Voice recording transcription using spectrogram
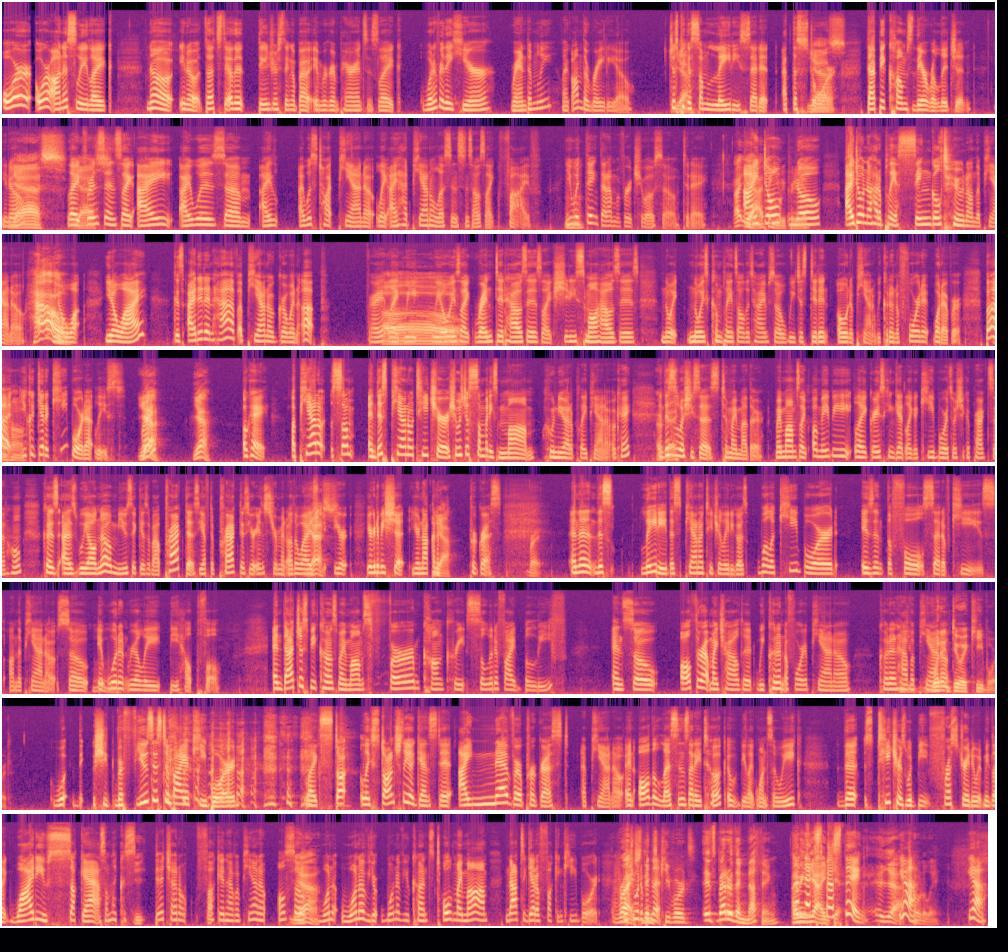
Or or honestly like no, you know, that's the other dangerous thing about immigrant parents is like whatever they hear randomly, like on the radio, just Yeah. because some lady said it at the store, Yes. that becomes their religion. You know, Yes. like for instance, like I I was um I I was taught piano. Like I had piano lessons since I was like 5 You would think that I'm a virtuoso today. Uh, yeah, I, think don't pretty good. know. I don't know how to play a single tune on the piano. how. You know what? You know why? Because I didn't have a piano growing up, right? Like we we always Oh. like rented houses, like shitty small houses, noi- noise complaints all the time. So we just didn't own a piano. We couldn't afford it, whatever. But Uh-huh. you could get a keyboard at least, Yeah. right? Yeah. Okay, a piano. Some and this piano teacher, she was just somebody's mom who knew how to play piano. Okay, and this is what she says to my mother. My mom's like, "Oh, maybe like Grace can get like a keyboard so she could practice at home." Because as we all know, music is about practice. You have to practice your instrument, otherwise Yes. you're you're gonna be shit. You're not gonna Yeah. progress. Right. And then this lady, this piano teacher lady, goes, "Well, a keyboard." Isn't the full set of keys on the piano, so it Hmm. wouldn't really be helpful. And that just becomes my mom's firm, concrete, solidified belief. And so all throughout my childhood, we couldn't afford a piano, couldn't have a piano. Wouldn't do a keyboard. She refuses to buy a keyboard, like sta- like staunchly against it. I never progressed a piano, and all the lessons that I took, it would be like once a week. The teachers would be frustrated with me, like, "Why do you suck ass?" I'm like, "Cause Y- bitch, I don't fucking have a piano." Also, Yeah. one one of your one of you cunts told my mom not to get a fucking keyboard, Right. which would have been the keyboards. It's better than nothing. The I mean, next yeah, I best get- thing. Yeah, Yeah. totally. yeah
